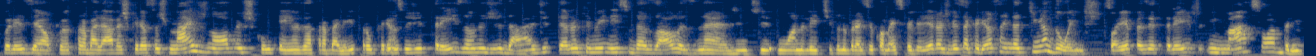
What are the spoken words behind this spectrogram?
por exemplo, eu trabalhava as crianças mais novas com quem eu já trabalhei, foram crianças de 3 anos de idade, sendo que no início das aulas, né, a gente, um ano letivo no Brasil começa em fevereiro, às vezes a criança ainda tinha dois, só ia fazer três em março ou abril.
